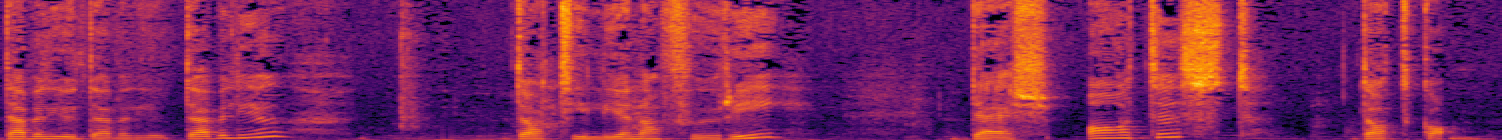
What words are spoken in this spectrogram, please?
www.helenafourie.com artist.com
